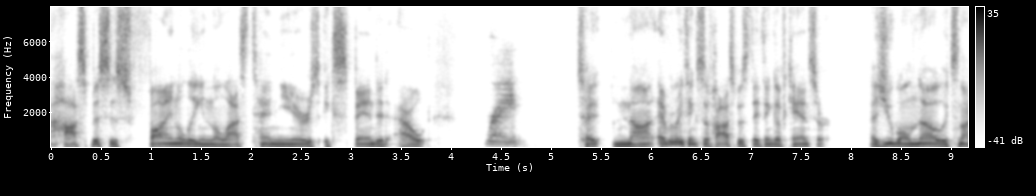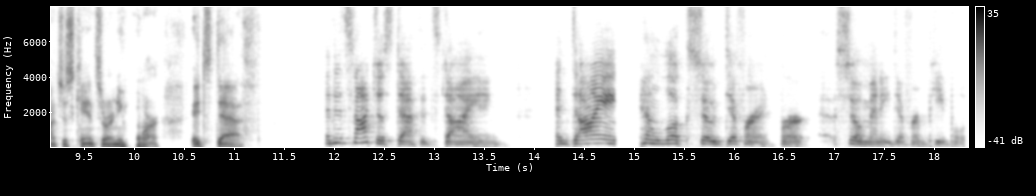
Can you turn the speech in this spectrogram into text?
hospice is finally in the last 10 years expanded out right. to not everybody thinks of hospice they think of cancer. As you well know it's not just cancer anymore it's death. And it's not just death it's dying. And dying can look so different for so many different people.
